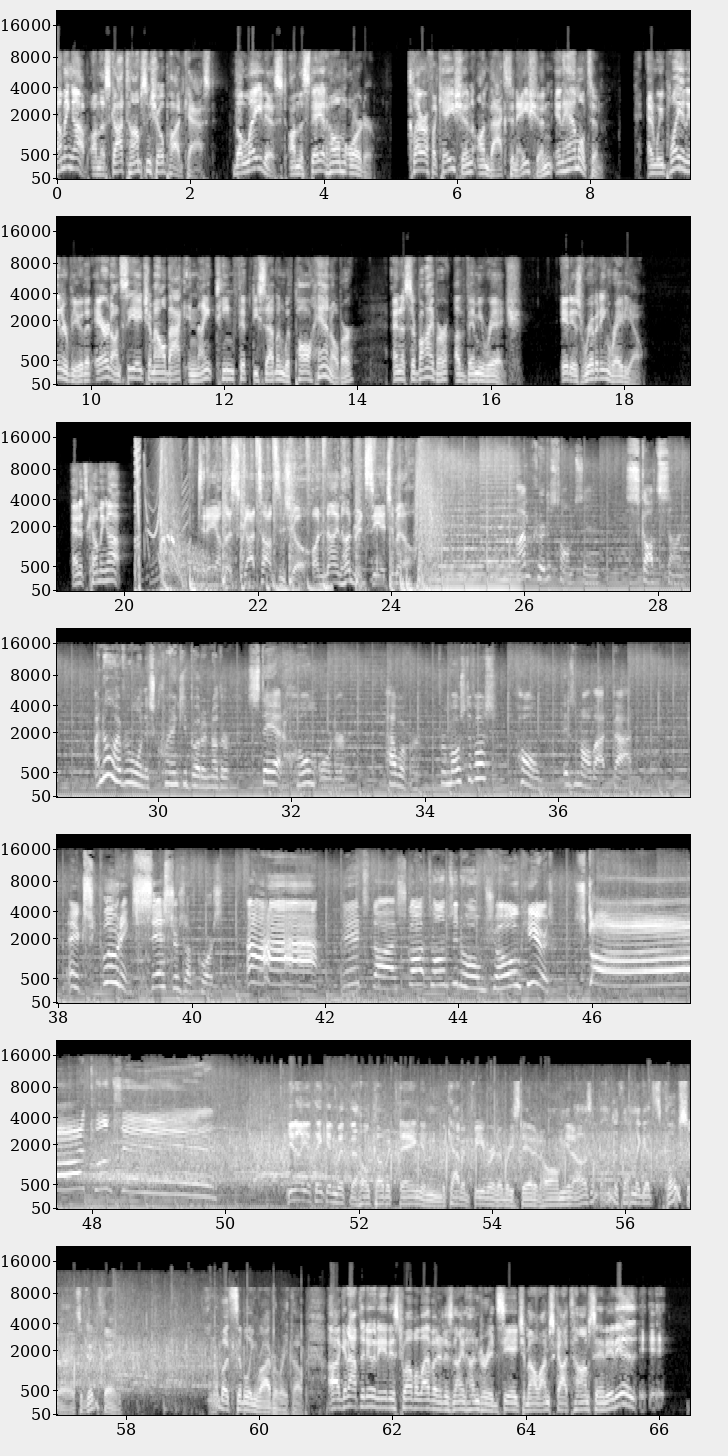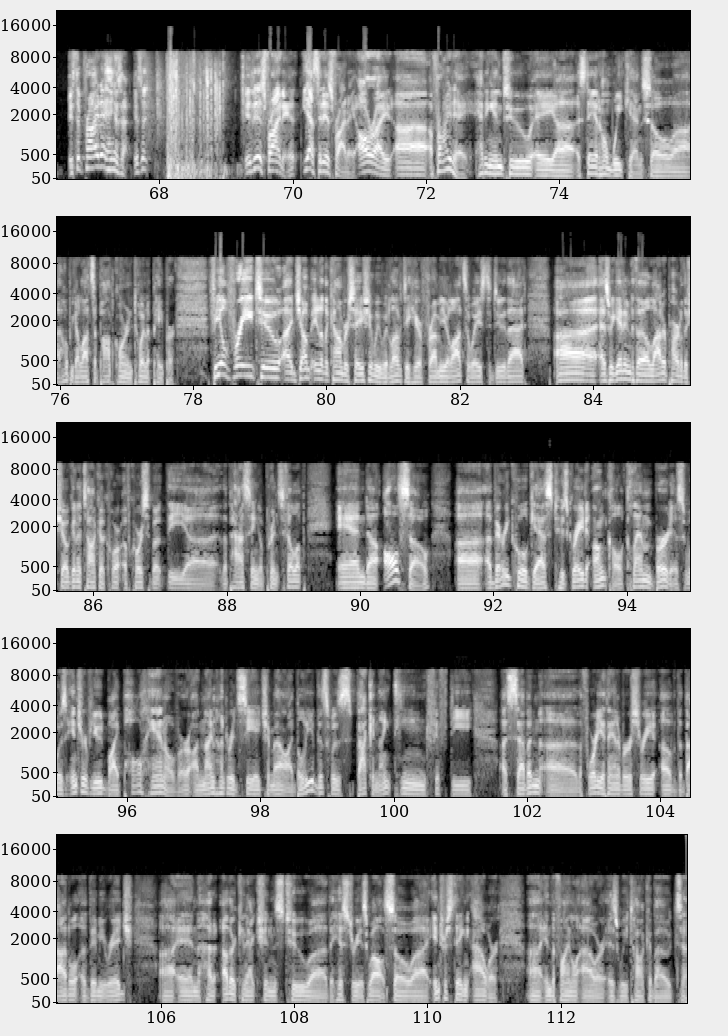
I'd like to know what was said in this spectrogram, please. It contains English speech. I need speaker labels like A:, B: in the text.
A: Coming up on the Scott Thompson Show podcast, the latest on the stay at home order, clarification on vaccination in Hamilton. And we play an interview that aired on CHML back in 1957 with Paul Hanover and a survivor of Vimy Ridge. It is riveting radio. And it's coming up.
B: Today on the Scott Thompson Show on 900 CHML.
C: I'm Curtis Thompson, Scott's son. I know everyone is cranky about another stay at home order. However, for most of us, home isn't all that bad. Excluding sisters, of course. Ah! It's the Scott Thompson Home Show. Here's Scott Thompson!
A: You know, you're thinking with the whole COVID thing and the cabin fever and everybody staying at home, you know, sometimes the family gets closer. It's a good thing. I don't know about sibling rivalry, though. Uh, good afternoon. It is 1211. It is 900 CHML. I'm Scott Thompson. It is, it, is it Friday? Hang on a sec. Is it? It is Friday. Yes, it is Friday. All right, uh, a Friday heading into a, uh, a stay-at-home weekend. So uh, I hope you got lots of popcorn and toilet paper. Feel free to uh, jump into the conversation. We would love to hear from you. Lots of ways to do that. Uh, as we get into the latter part of the show, going to talk, of course, about the uh, the passing of Prince Philip, and also uh, a very cool guest whose great uncle, Clem Burtis, was interviewed by Paul Hanover on 900 CHML. I believe this was back in 1957, uh, the 40th anniversary of the Battle of Vimy Ridge. Uh, and had other connections to uh, the history as well. So uh, interesting hour in the final hour as we talk about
